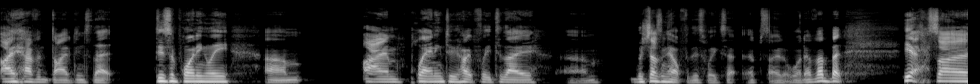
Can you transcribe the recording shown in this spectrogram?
I haven't dived into that. Disappointingly, um, I'm planning to hopefully today, um, which doesn't help for this week's episode or whatever. But yeah, so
